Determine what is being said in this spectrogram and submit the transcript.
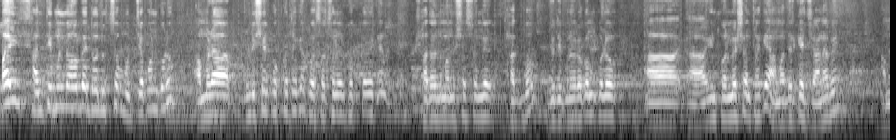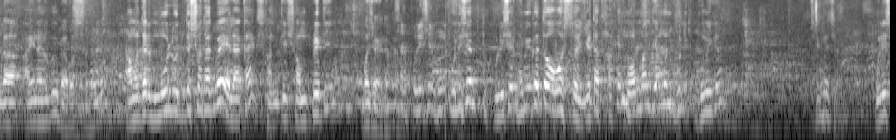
সবাই শান্তিপূর্ণভাবে দোল উৎসব উদযাপন করুক। আমরা পুলিশের পক্ষ থেকে প্রশাসনের পক্ষ থেকে সাধারণ মানুষের সঙ্গে থাকব। যদি কোনো রকম কোনো ইনফরমেশন থাকে আমাদেরকে জানাবেন আমরা আইনানুগ ব্যবস্থা নেব। আমাদের মূল উদ্দেশ্য থাকবে এলাকায় শান্তি সম্প্রীতি বজায় রাখা। পুলিশের পুলিশের ভূমিকা তো অবশ্যই। যেটা থাকে নর্মাল যেমন ভূমি- ভূমিকা। ঠিক আছে? পুলিশ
